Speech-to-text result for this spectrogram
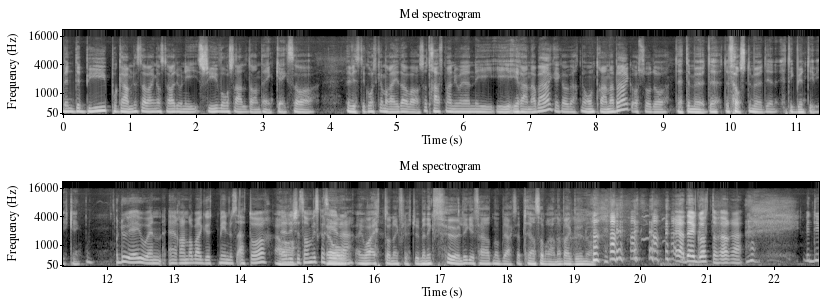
min debut på gamle Stavanger stadion i syvårsalderen, tenker jeg. Så vi visste godt hvem Reidar var. Så traff man jo en i, i, i Randaberg. Jeg har jo vært med rundt Randaberg. Og så da dette møtet, det første møtet etter jeg begynte i Viking. Og du er jo en eh, Randaberg-gutt minus ett år. Ja. Er det ikke sånn vi skal si Jo, det? jeg var ett år da jeg flyttet ut, men jeg føler jeg er i ferd med å bli akseptert som Randaberg-bu nå. Ja, det er godt å høre. Du,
